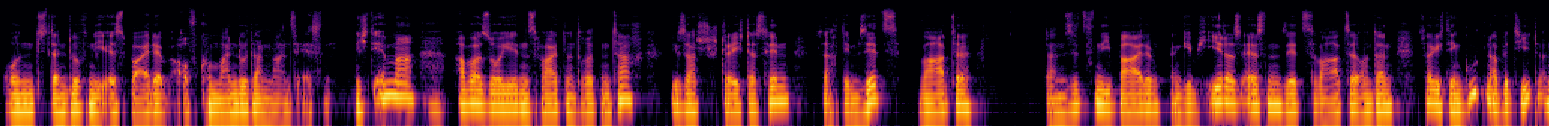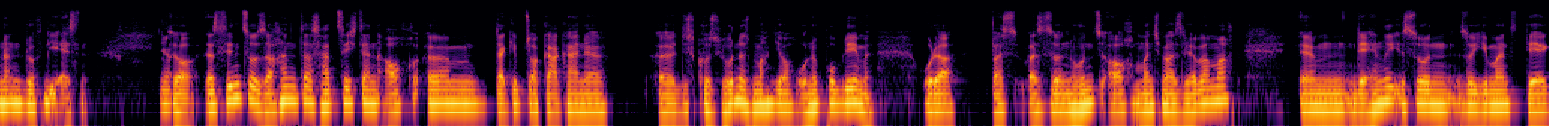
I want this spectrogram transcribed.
und dann dürfen die es beide auf Kommando dann mal ins Essen. Nicht immer, aber so jeden zweiten und dritten Tag. Wie gesagt, stelle ich das hin, sage dem Sitz, warte, dann sitzen die beide, dann gebe ich ihr das Essen, sitze, warte und dann sage ich den guten Appetit und dann dürfen die essen. Ja. So, das sind so Sachen, das hat sich dann auch, ähm, da gibt es auch gar keine äh, Diskussion, das machen die auch ohne Probleme. Oder was, was so ein Hund auch manchmal selber macht. Ähm, der Henry ist so, ein, so jemand, der,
